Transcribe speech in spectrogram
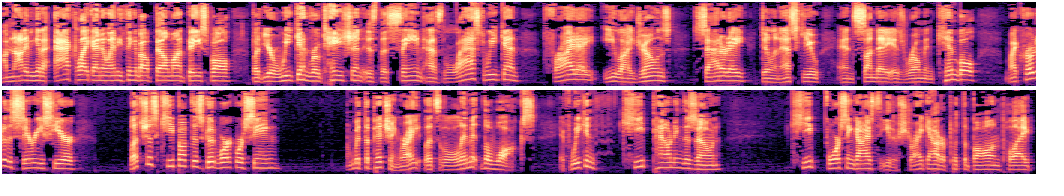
I'm not even going to act like I know anything about Belmont baseball, but your weekend rotation is the same as last weekend. Friday, Eli Jones. Saturday, Dylan Eskew. And Sunday is Roman Kimball. My crow to the series here let's just keep up this good work we're seeing with the pitching, right? Let's limit the walks. If we can keep pounding the zone, keep forcing guys to either strike out or put the ball in play.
